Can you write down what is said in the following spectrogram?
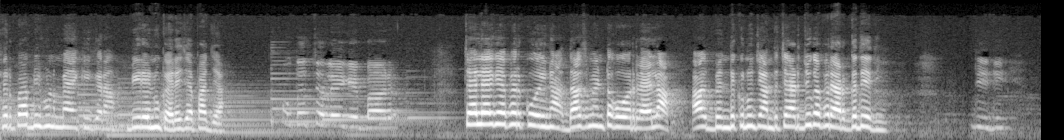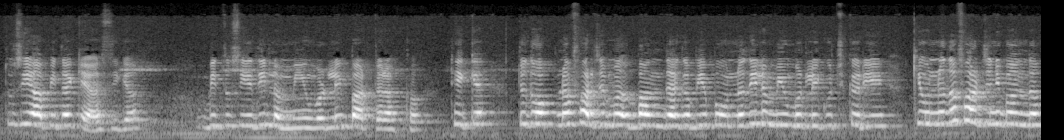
ਫਿਰ ਭਾਬੀ ਹੁਣ ਮੈਂ ਕੀ ਕਰਾਂ? ਵੀਰੇ ਨੂੰ ਕਹਿ ਜਾ ਭਾਜਾ। ਉਹ ਤਾਂ ਚਲੇ ਗਏ ਬਾਹਰ। ਚਲੇ ਗਏ ਫਿਰ ਕੋਈ ਨਾ। 10 ਮਿੰਟ ਹੋਰ ਰਹਿ ਲਾ। ਆ ਬਿੰਦਕ ਨੂੰ ਚੰਦ ਚੜ ਜੂਗਾ ਫਿਰ ਅਰਗ ਦੇ ਦੀ। ਦੀਦੀ ਤੁਸੀਂ ਆਪ ਹੀ ਤਾਂ ਕਿਹਾ ਸੀਗਾ ਵੀ ਤੁਸੀਂ ਇਹਦੀ ਲੰਮੀ ਉਮਰ ਲਈ ਵਰਤ ਰੱਖੋ। ਠੀਕ ਹੈ? ਜਦੋਂ ਆਪਣਾ ਫਰਜ਼ ਮ- ਬਣਦਾ ਹੈਗਾ ਵੀ ਆਪਾਂ ਉਹਨਾਂ ਦੀ ਲੰਮੀ ਉਮਰ ਲਈ ਕੁਝ ਕਰੀਏ ਕਿ ਉਹਨਾਂ ਦਾ ਫਰਜ਼ ਨਹੀਂ ਬਣਦਾ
